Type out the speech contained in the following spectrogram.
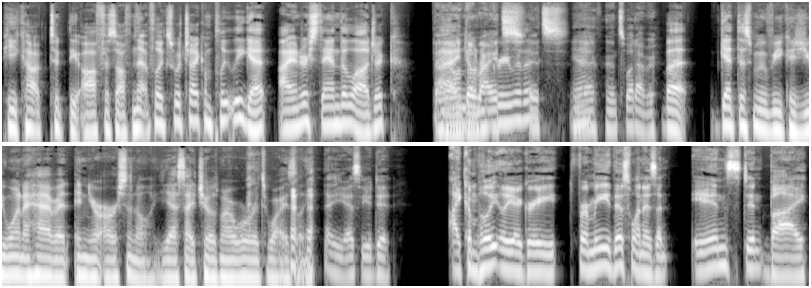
Peacock took The Office off Netflix, which I completely get. I understand the logic. They I don't rights. agree with it. It's Yeah. yeah, it's whatever. But get this movie because you want to have it in your arsenal. Yes, I chose my words wisely. yes, you did. I completely agree. For me, this one is an instant buy.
